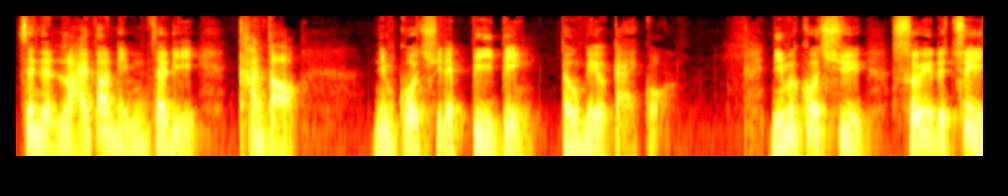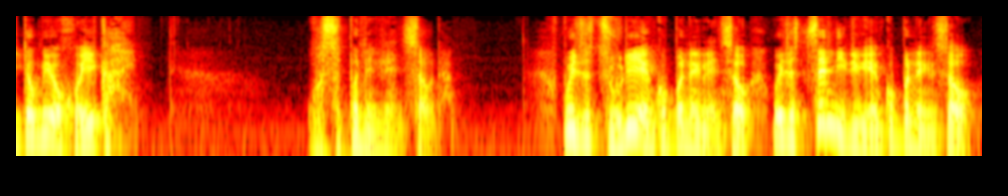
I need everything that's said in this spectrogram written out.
真的来到你们这里，看到你们过去的弊病都没有改过，你们过去所有的罪都没有悔改，我是不能忍受的。为着主的缘故不能忍受，为着真理的缘故不能忍受，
